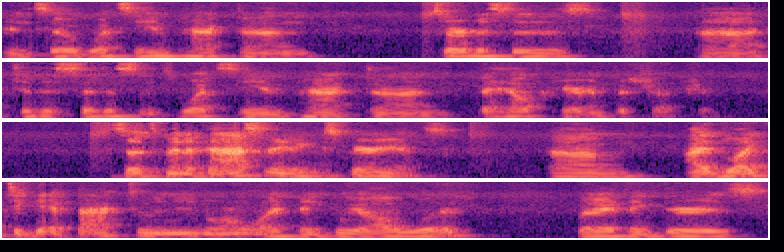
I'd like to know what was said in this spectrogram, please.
And so, what's the impact on services uh, to the citizens? What's the impact on the healthcare infrastructure? So it's been a fascinating experience. Um, I'd like to get back to a new normal. I think we all would, but I think there is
